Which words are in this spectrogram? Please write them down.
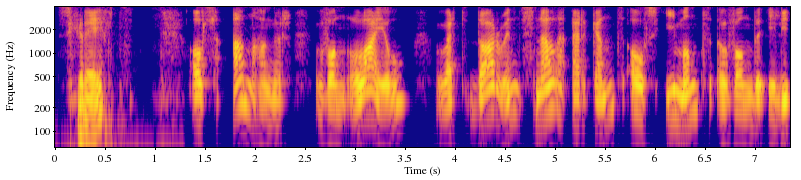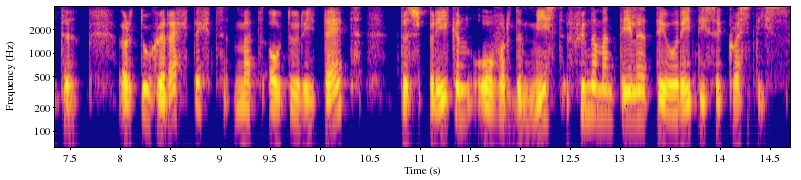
schrijft als aanhanger van Lyell werd Darwin snel erkend als iemand van de elite, ertoe gerechtigd met autoriteit te spreken over de meest fundamentele theoretische kwesties.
